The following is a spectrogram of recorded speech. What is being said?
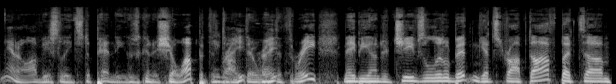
you know obviously it's depending who's going to show up at the top Right, there right. with the three. Maybe underachieves a little bit and gets dropped off. But um,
